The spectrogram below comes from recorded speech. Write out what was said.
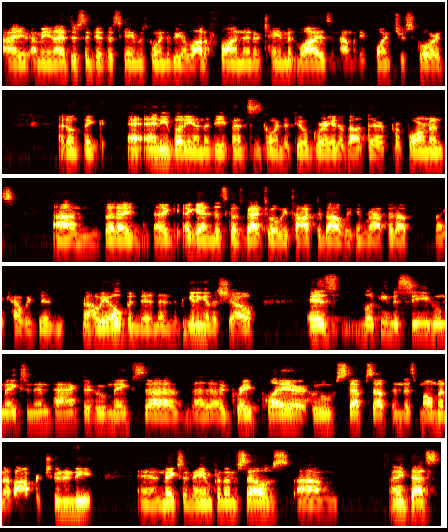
I, I mean, I just think that this game is going to be a lot of fun, entertainment wise, and how many points are scored. I don't think anybody on the defense is going to feel great about their performance. Um, but I, I, again, this goes back to what we talked about. We can wrap it up like how we did, how we opened it in the beginning of the show, is looking to see who makes an impact or who makes uh, a great play or who steps up in this moment of opportunity and makes a name for themselves. Um, I think that's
